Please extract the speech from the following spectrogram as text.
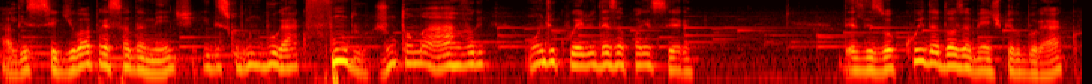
Alice seguiu apressadamente e descobriu um buraco fundo junto a uma árvore onde o coelho desaparecera deslizou cuidadosamente pelo buraco,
